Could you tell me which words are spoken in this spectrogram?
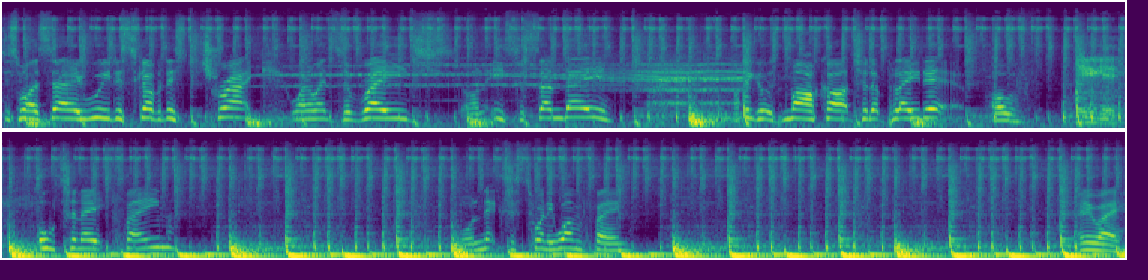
Just want to say, we discovered this track when I went to Rage on Easter Sunday. I think it was Mark Archer that played it of Altern-8 fame or Nexus 21 fame. Anyway,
